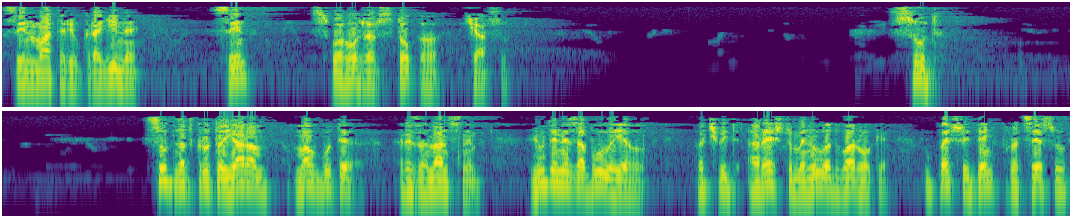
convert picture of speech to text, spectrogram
син матері України, син свого жорстокого часу. Суд. Суд над Крутояром мав бути резонансним. Люди не забули його, хоч від арешту минуло два роки. У перший день процесу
